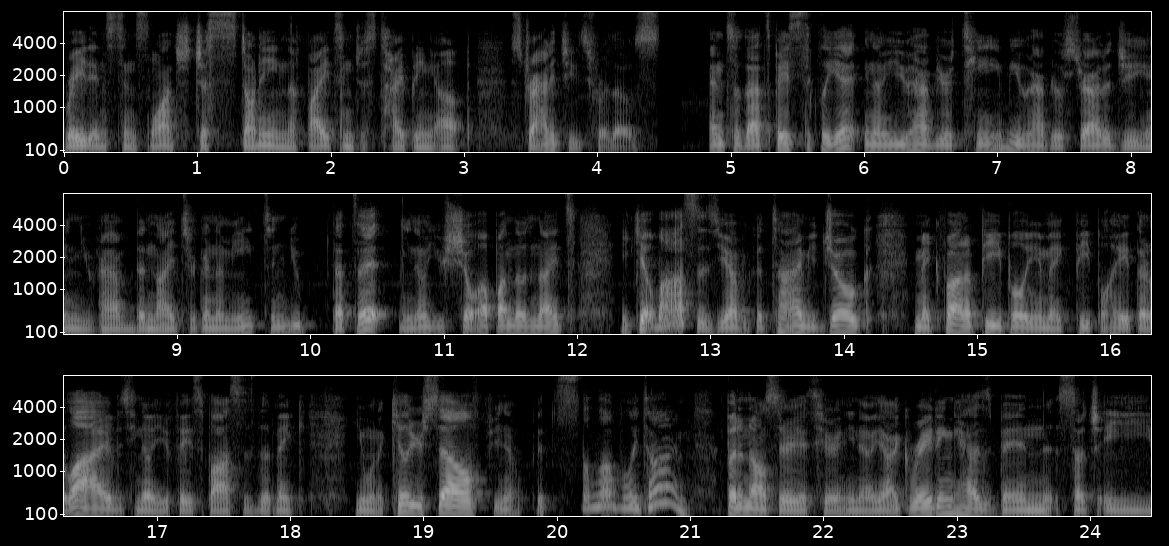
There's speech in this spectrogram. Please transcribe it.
raid instance launch just studying the fights and just typing up strategies for those and so that's basically it. You know, you have your team, you have your strategy, and you have the nights you're gonna meet, and you that's it. You know, you show up on those nights, you kill bosses, you have a good time, you joke, you make fun of people, you make people hate their lives. You know, you face bosses that make you want to kill yourself. You know, it's a lovely time. But in all seriousness, here, you know, yeah, like raiding has been such a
